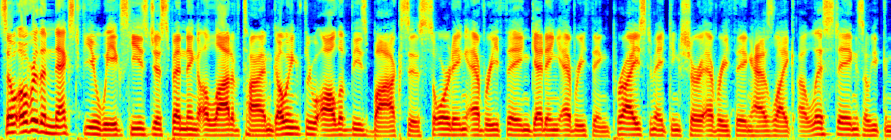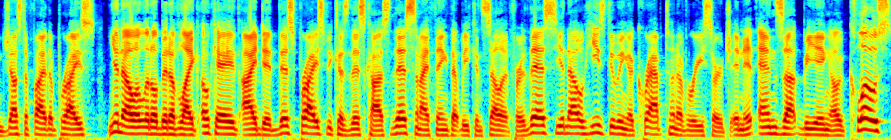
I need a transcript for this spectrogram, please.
So, over the next few weeks, he's just spending a lot of time going through all of these boxes, sorting everything, getting everything priced, making sure everything has like a listing so he can justify the price. You know, a little bit of like, okay, I did this price because this cost this, and I think that we can sell it for this. You know, he's doing a crap ton of research, and it ends up being a close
